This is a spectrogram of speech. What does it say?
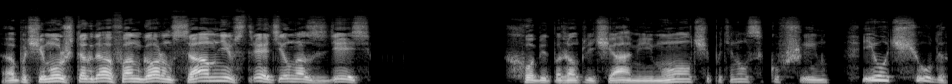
А почему ж тогда Фангорн сам не встретил нас здесь? Хоббит пожал плечами и молча потянулся к кувшину. И, о чудо!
